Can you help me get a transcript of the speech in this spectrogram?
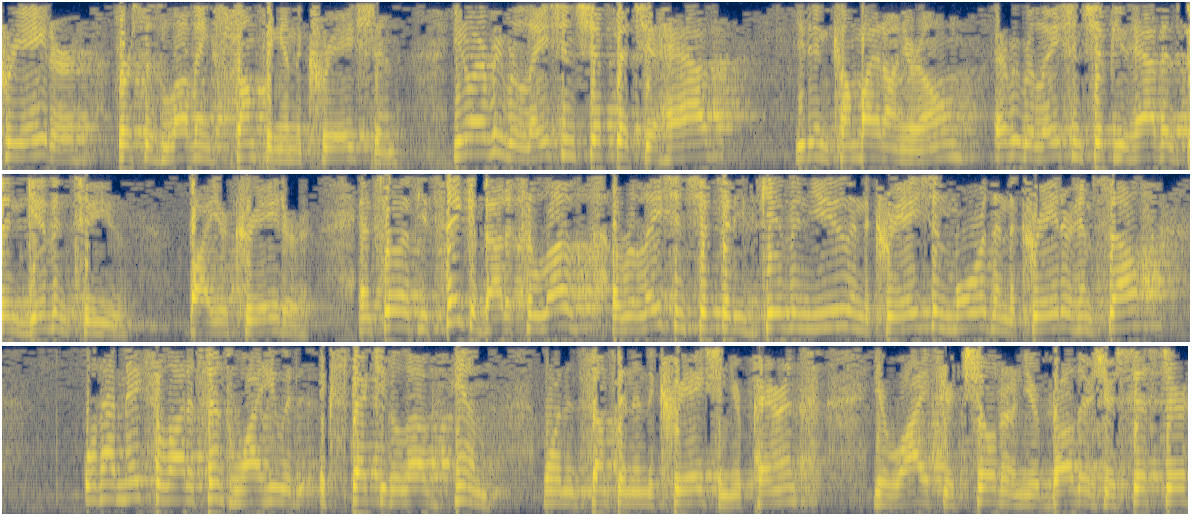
creator versus loving something in the creation. You know, every relationship that you have, you didn't come by it on your own. Every relationship you have has been given to you by your Creator. And so if you think about it, to love a relationship that He's given you in the creation more than the Creator Himself, well, that makes a lot of sense why He would expect you to love Him more than something in the creation. Your parents, your wife, your children, your brothers, your sister.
